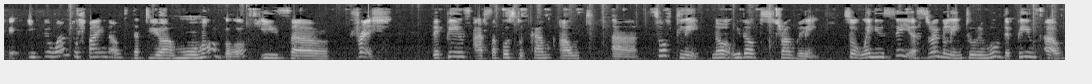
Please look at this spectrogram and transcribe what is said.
Okay, if you want to find out that your muhogo is uh, fresh, the peels are supposed to come out uh, softly, no, without struggling. So when you see you're struggling to remove the peels out,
